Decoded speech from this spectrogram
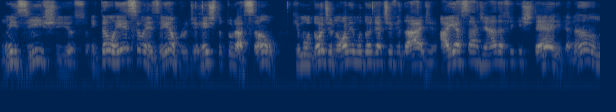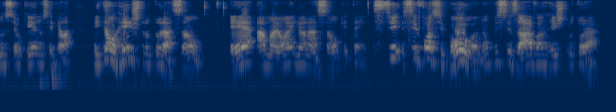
Não existe isso. Então, esse é um exemplo de reestruturação que mudou de nome e mudou de atividade. Aí a sardinhada fica histérica, não, não sei o que, não sei o que lá. Então, reestruturação é a maior enganação que tem. Se, se fosse boa, não precisava reestruturar.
